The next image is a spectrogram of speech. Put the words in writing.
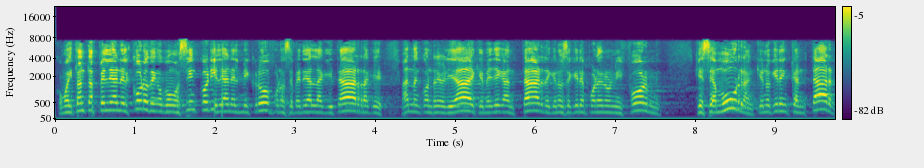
Como hay tantas peleas en el coro, tengo como 100 coristas, pelean el micrófono, se pelean la guitarra, que andan con rivalidades, que me llegan tarde, que no se quieren poner uniforme, que se amurran, que no quieren cantar.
